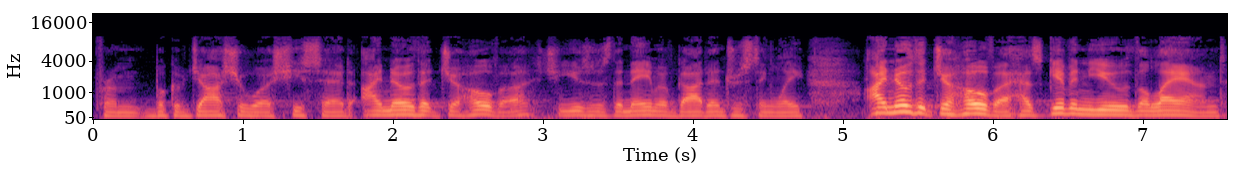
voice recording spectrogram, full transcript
from the book of Joshua. She said, I know that Jehovah, she uses the name of God interestingly, I know that Jehovah has given you the land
